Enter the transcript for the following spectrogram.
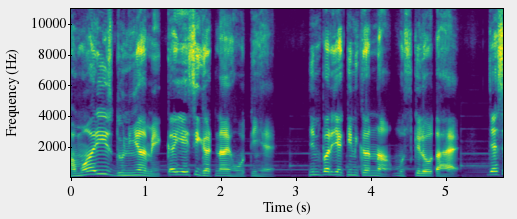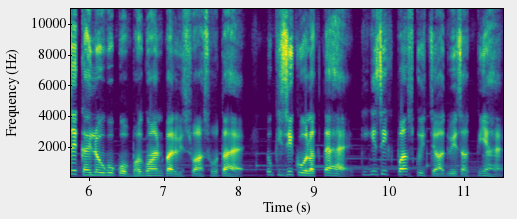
हमारी इस दुनिया में कई ऐसी घटनाएँ होती हैं, जिन पर यकीन करना मुश्किल होता है। जैसे कई लोगों को भगवान पर विश्वास होता है तो किसी को लगता है कि किसी के पास कोई जादुई शक्तियाँ हैं।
